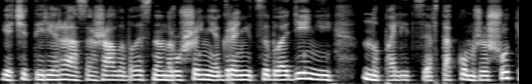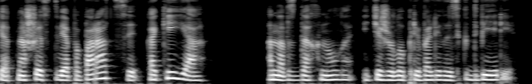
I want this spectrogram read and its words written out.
Я четыре раза жаловалась на нарушение границы владений, но полиция в таком же шоке от нашествия папарацци, как и я. Она вздохнула и тяжело привалилась к двери.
